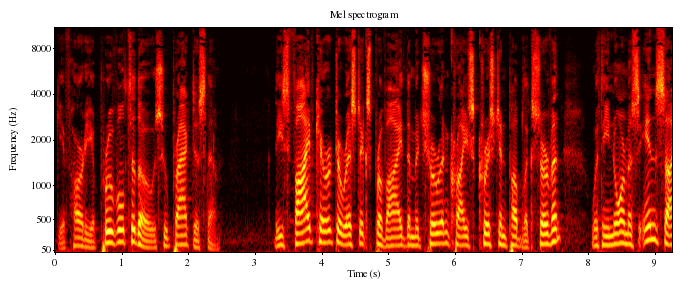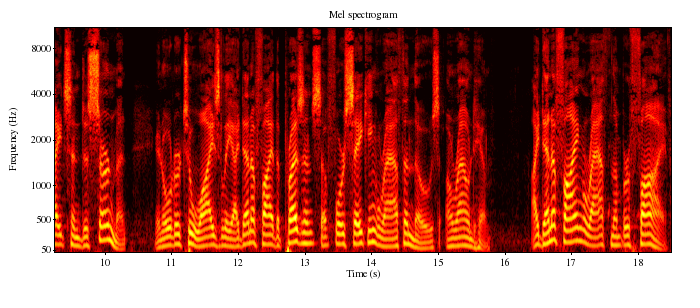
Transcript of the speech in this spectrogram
give hearty approval to those who practice them. These five characteristics provide the mature in Christ Christian public servant with enormous insights and discernment in order to wisely identify the presence of forsaking wrath in those around him. Identifying wrath number five,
